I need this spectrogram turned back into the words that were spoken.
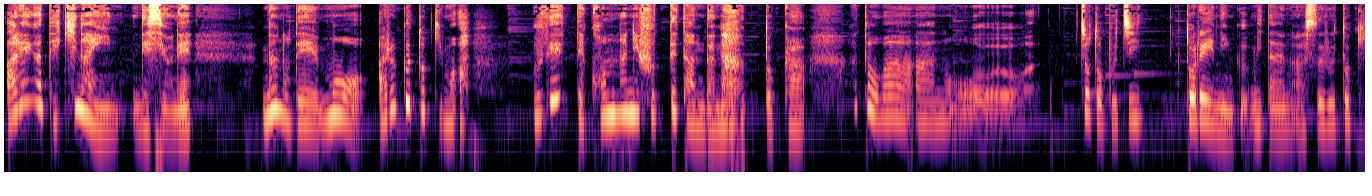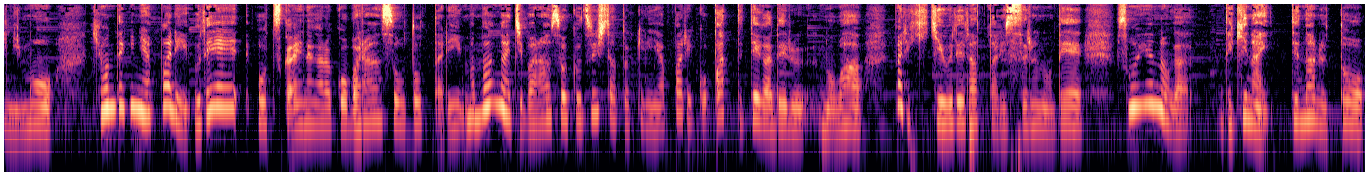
あれができないんですよね。なのでもう歩く時もあ腕ってこんなに振ってたんだなとかあとはあのちょっとプチトレーニングみたいなする時にも基本的にやっぱり腕を使いながらこうバランスをとったり、まあ、万が一バランスを崩した時にやっぱりこうバッて手が出るのはやっぱり利き腕だったりするのでそういうのができないってなると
